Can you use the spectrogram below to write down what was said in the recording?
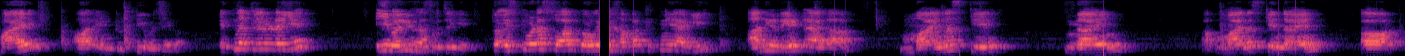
five और इंटू टी बचेगा। इतना क्लियर बेटा ये? ये वैल्यू यहाँ से बचेगी। तो इसकी बेटा सॉल्व करोगे, यहाँ पर कितनी आएगी? आने रेट आएगा माइनस के नाइन माइनस के नाइन और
